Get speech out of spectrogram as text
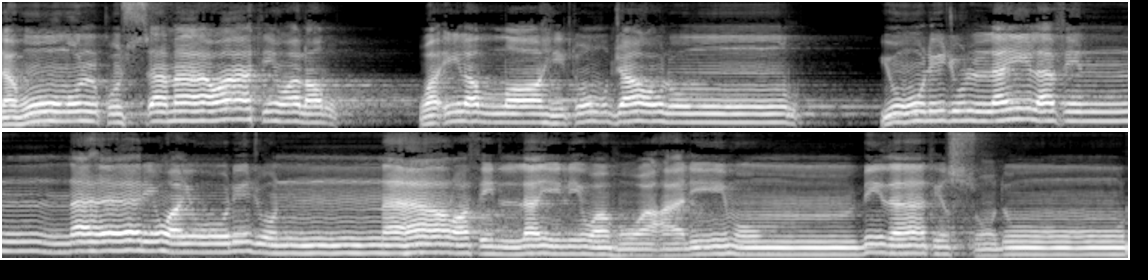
له ملك السماوات والأرض وإلى الله ترجع الأمور. يولج الليل في النهار ويولج النهار في الليل وهو عليم بذات الصدور.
